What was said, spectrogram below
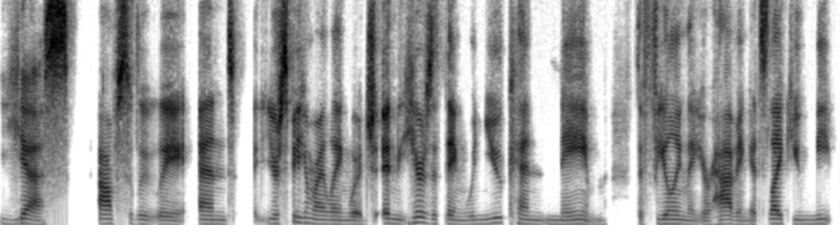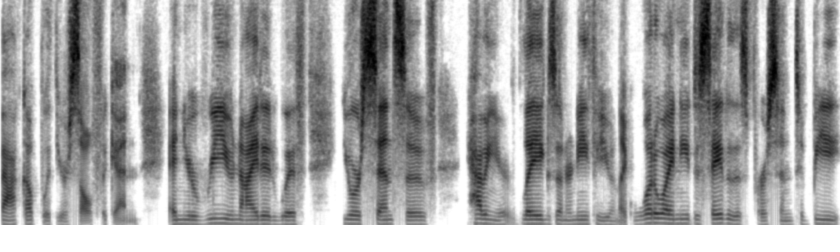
Yes. Absolutely. And you're speaking my language. And here's the thing when you can name the feeling that you're having, it's like you meet back up with yourself again and you're reunited with your sense of having your legs underneath you and like, what do I need to say to this person to be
